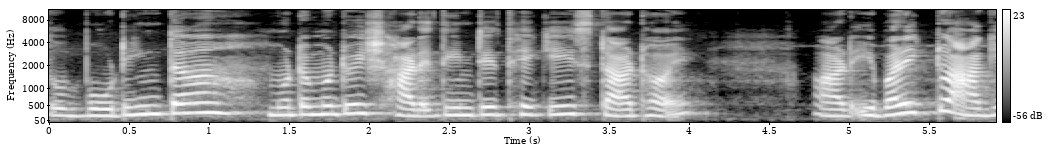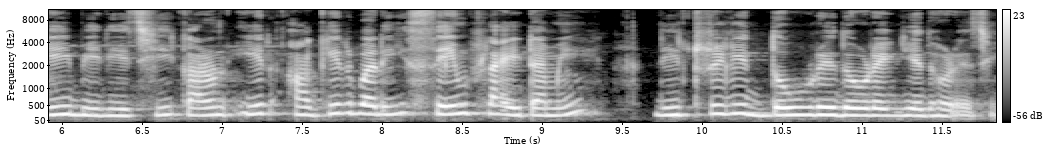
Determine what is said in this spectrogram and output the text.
তো বোর্ডিংটা মোটামুটি ওই সাড়ে তিনটে থেকেই স্টার্ট হয়। আর এবার একটু আগেই বেরিয়েছি, কারণ এর আগের বারই সেম ফ্লাইট আমি লিটারেলি দৌড়ে দৌড়ে গিয়ে ধরেছি।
